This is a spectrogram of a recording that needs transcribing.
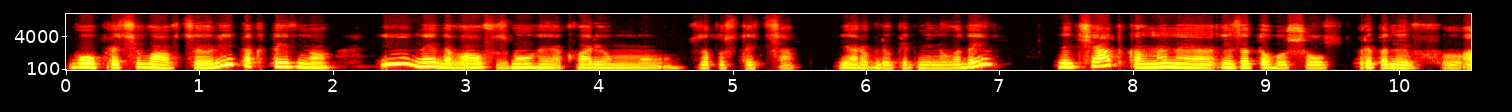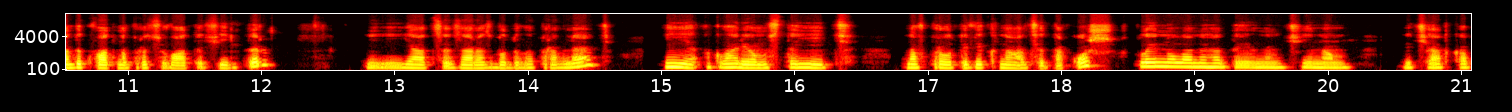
Бо працював цеоліт активно і не давав змоги акваріуму запуститися. Я роблю підміну води. Нечатка в мене із-за того, що припинив адекватно працювати фільтр, і я це зараз буду виправляти. І акваріум стоїть навпроти вікна, це також вплинуло негативним чином. Нечатка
